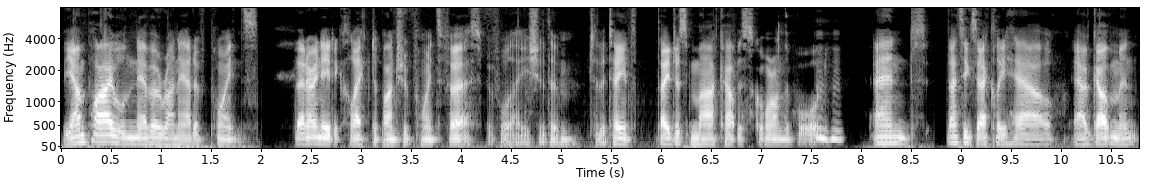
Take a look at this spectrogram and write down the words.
the umpire will never run out of points. They don't need to collect a bunch of points first before they issue them to the teams. They just mark up the score on the board. Mm-hmm. And that's exactly how our government,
